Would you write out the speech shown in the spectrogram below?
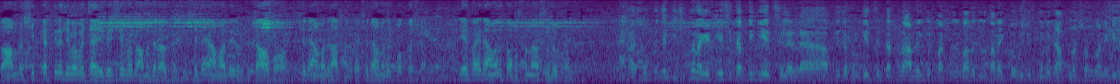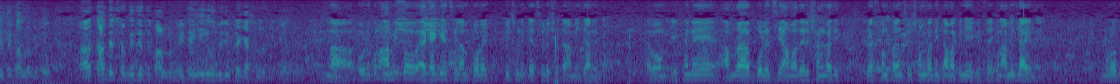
তো আমরা শিক্ষার্থীরা যেভাবে চাইবে, সেভাবে আমাদের রাজনীতি। সেটাই আমাদের হচ্ছে চাওয়া পাওয়া, সেটাই আমাদের আকাঙ্ক্ষা সেটা আমাদের প্রত্যাশা। এর বাইরে আমাদের তো অবস্থান নেওয়ার সুযোগ নাই। সম্প্রতি কিছুক্ষণ আগে টিএসিতে আপনি গিয়েছিলেন আপনি যখন গিয়েছেন তারপরে আরও একজন প্রার্থীদের বাধা দিল, তারা একটু অভিযোগ তুলে যে আপনার সঙ্গে অনেকে যেতে পারল কিন্তু তাদের সঙ্গে যেতে পারল না। এটা, এই অভিযোগটাকে আসলে আপনি কীভাবে না, ওরকম আমি তো একা গিয়েছিলাম, পরে পিছনে কে ছিল সেটা আমি জানি না। এবং এখানে আমরা বলেছি, আমাদের সাংবাদিক, প্রেস কনফারেন্সের সাংবাদিক আমাকে নিয়ে গেছে, এখানে আমি যাই নাই। মূলত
